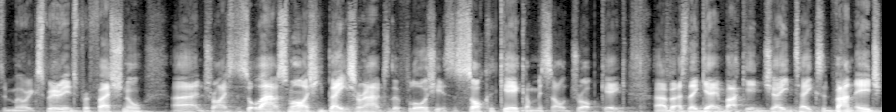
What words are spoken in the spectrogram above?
the more experienced professional uh, and tries to sort of outsmart. her. She baits her out to the floor. She hits a soccer kick, a missile drop kick. Uh, but as they're getting back in, Jade takes advantage.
